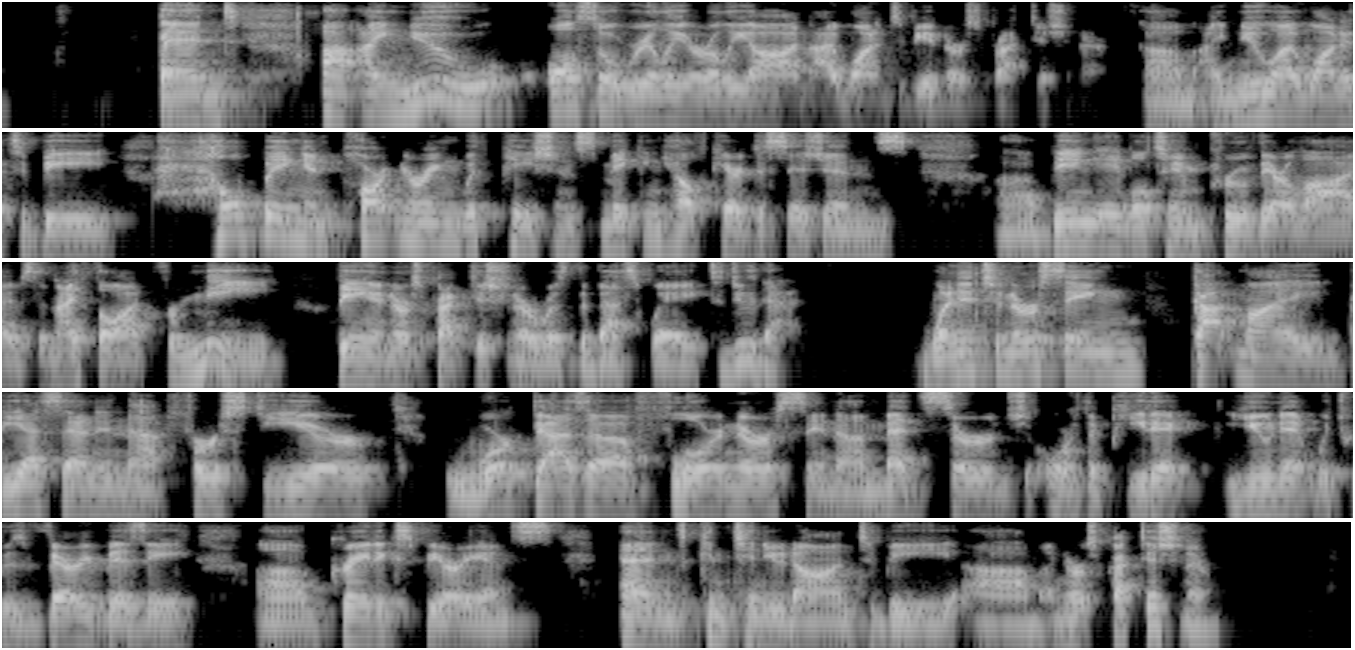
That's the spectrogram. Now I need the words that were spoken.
And uh, I knew also really early on I wanted to be a nurse practitioner. Um, I knew I wanted to be helping and partnering with patients, making healthcare decisions, uh, being able to improve their lives. And I thought for me, being a nurse practitioner was the best way to do that went into nursing, got my BSN in that first year, worked as a floor nurse in a med surg orthopedic unit, which was very busy, uh, great experience, and continued on to be um, a nurse practitioner.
